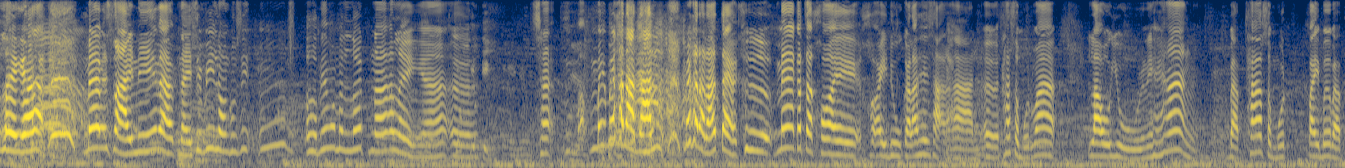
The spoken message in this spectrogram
อะไรอย่างเงี้ยแม่เป็นสายนี้แบบไหนซิวี่ลองดูสิอืมเออแม่ว่ามันเลิศนะอะไรอย่างเงี้ยเออ ขึ้นอีกอะไรอย่างเงี้ยใช่ไม่ไม่ขนาดนั้นไม่ขนาดนั้นแต่คือแม่ก็จะคอยคอยดูการรัเทศะงานเออถ้าสมมุติว่าเราอยู่ในห้างแบบถ้าสมมุติไปเบอร์แบบ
